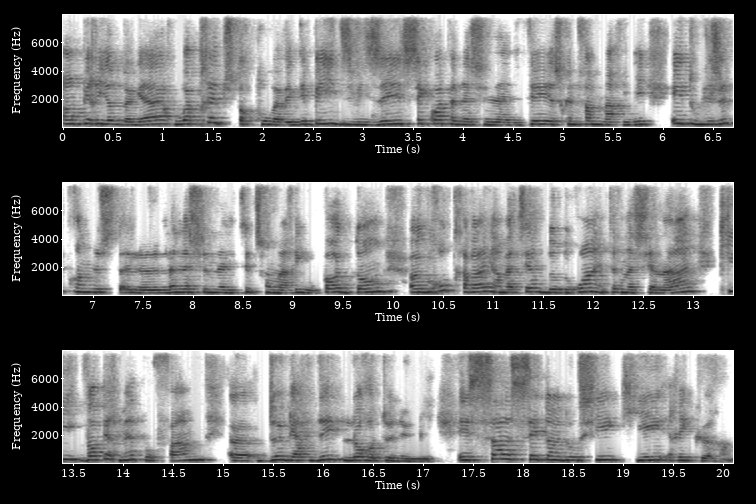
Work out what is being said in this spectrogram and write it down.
en période de guerre ou après tu te retrouves avec des pays divisés, c'est quoi ta nationalité? Est-ce qu'une femme mariée est obligée de prendre la nationalité de son mari ou pas? Donc, un gros travail en matière de droit international qui va permettre aux femmes euh, de garder leur autonomie. Et ça, c'est un dossier qui est récurrent.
